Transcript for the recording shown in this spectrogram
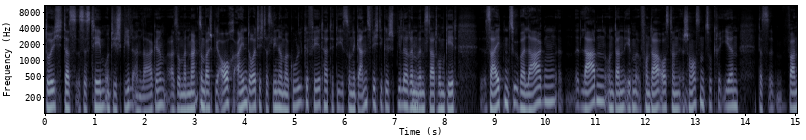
durch das System und die Spielanlage. Also man merkt zum Beispiel auch eindeutig, dass Lina Magul gefehlt hat. Die ist so eine ganz wichtige Spielerin, mhm. wenn es darum geht, Seiten zu überlagen, laden und dann eben von da aus dann Chancen zu kreieren. Das war,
